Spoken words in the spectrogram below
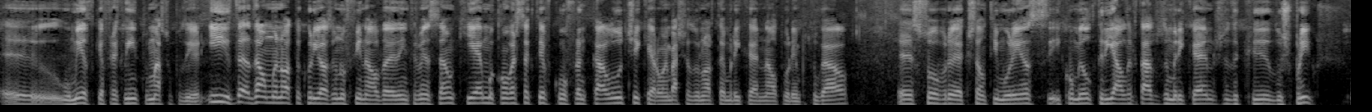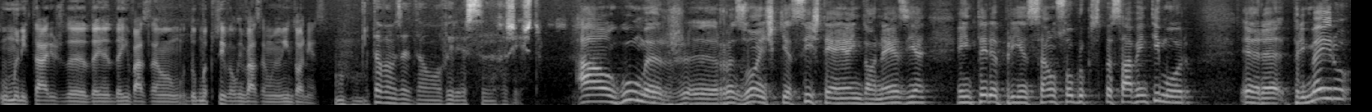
o medo que a Franklin tomasse o poder. E dá uma nota curiosa no final da, da intervenção, que é uma conversa que teve com o Franco Carlucci, que era o embaixador norte-americano na altura em Portugal, eh, sobre a questão timorense e como ele teria alertado os americanos de que dos perigos humanitários da, da, da invasão, de uma possível invasão indonésia. Uhum. Então vamos então ouvir esse registro. Há algumas uh, razões que assistem à Indonésia em ter apreensão sobre o que se passava em Timor. Era, primeiro,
